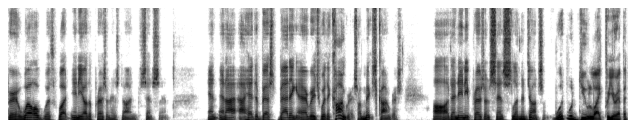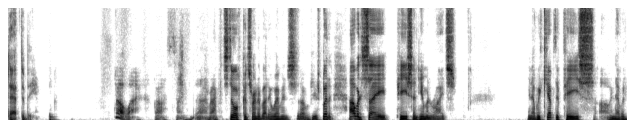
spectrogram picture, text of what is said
very well with what any other president has done since then. And and I, I had the best batting average with a Congress, a mixed Congress, uh, than any president since Lyndon Johnson. What would you like for your epitaph to be? Oh, I, uh, I, am still concerned about the women's uh, abuse, but I would say peace and human rights. You know, we kept the peace. Uh, we never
